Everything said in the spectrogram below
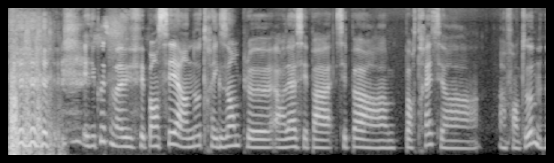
et du coup, ça m'avait fait penser à un autre exemple. Alors là, c'est pas c'est pas un portrait, c'est un, un fantôme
